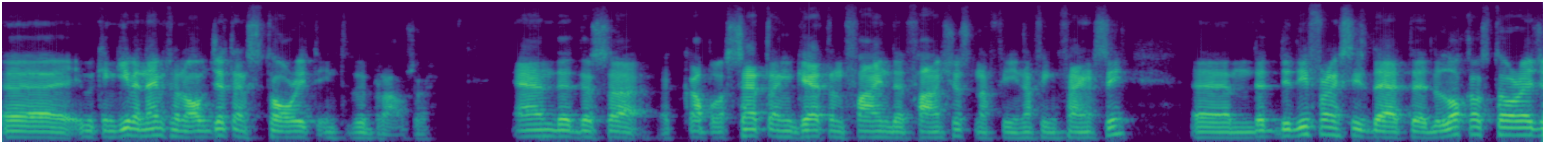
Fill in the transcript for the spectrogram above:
Uh, we can give a name to an object and store it into the browser. And uh, there's a, a, couple of set and get and find functions, nothing, nothing fancy. Um, the, the, difference is that uh, the local storage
